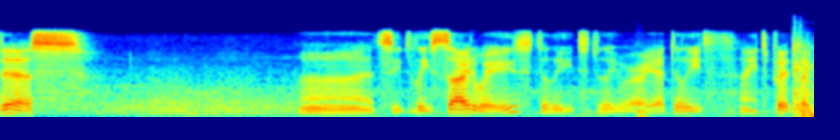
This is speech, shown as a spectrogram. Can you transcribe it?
this uh, let's see, delete sideways, delete, delete, where are you? Delete. I need to put it like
